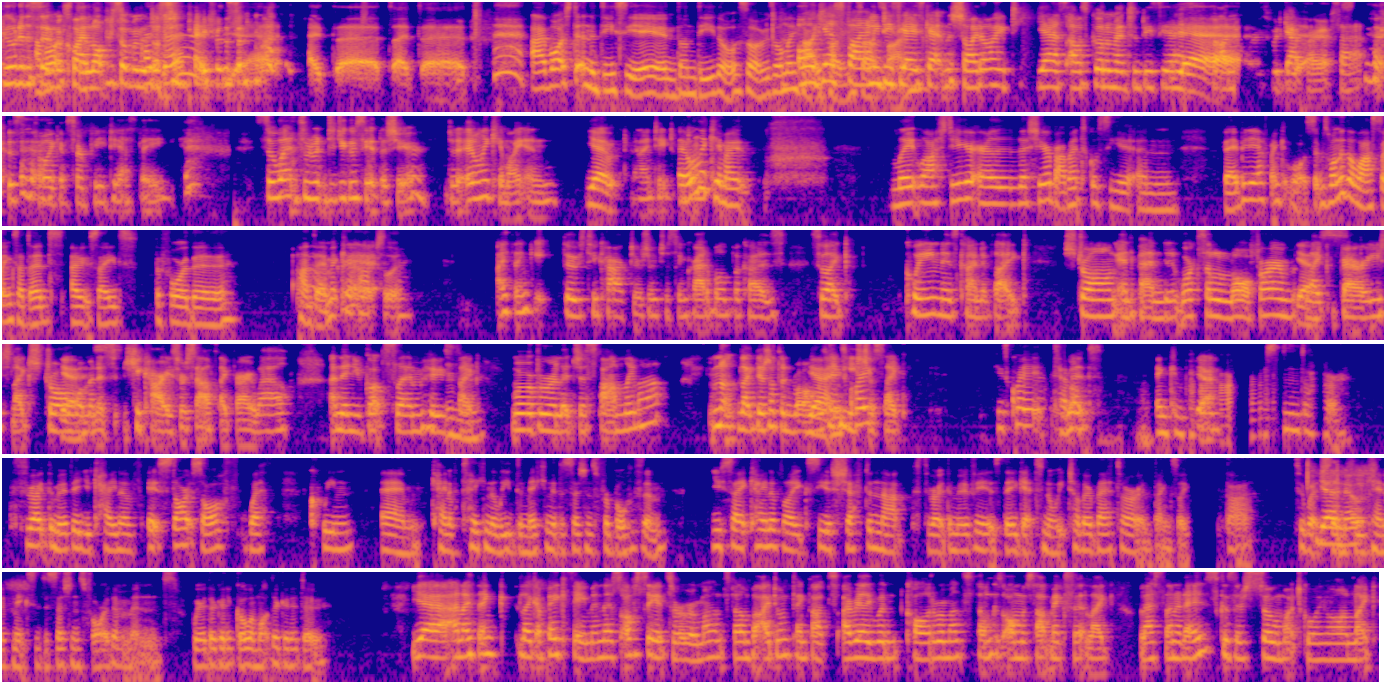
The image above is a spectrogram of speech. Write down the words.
go to the I cinema quite it. a lot for someone that I doesn't did, pay for the yeah. cinema? I did, I did. I watched it in the DCA in Dundee though, so it was only. Oh yes, finally DCA fine. is getting the shout out. Yes, I was going to mention DCA, yeah. but I know Ruth would get very upset because it probably gives her PTSD. So when? So did you go see it this year? Did it, it only came out in Yeah, 2019? It only came out late last year, early this year, but I went to go see it in February, I think it was. It was one of the last things I did outside before the pandemic hit, actually. I think those two characters are just incredible because so like Queen is kind of like strong, independent, works at a law firm, Yes. like very like strong woman. Is she carries herself like very well, and then you've got Slim, who's Mhm. like more of a religious family man. I'm not like there's nothing wrong Yeah, with him. he's He's, quite- just like He's quite timid in comparison to her. Throughout the movie, you kind of, it starts off with Queen um, kind of taking the lead and making the decisions for both of them. You say kind of like see a shift in that throughout the movie as they get to know each other better and things like that. To which Yeah, then no. he kind of makes the decisions for them and where they're going to go and what they're going to do. Yeah, and I think like a big theme in this, obviously it's a romance film, but I don't think that's I really wouldn't call it a romance film because almost that makes it like less than it is because there's so much going on. Like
